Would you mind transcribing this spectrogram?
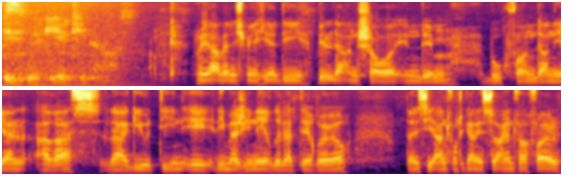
Wie sieht eine Guillotine aus? Naja, wenn ich mir hier die Bilder anschaue in dem Buch von Daniel Arras, La Guillotine et l'imaginaire de la Terreur, dann ist die Antwort gar nicht so einfach, weil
